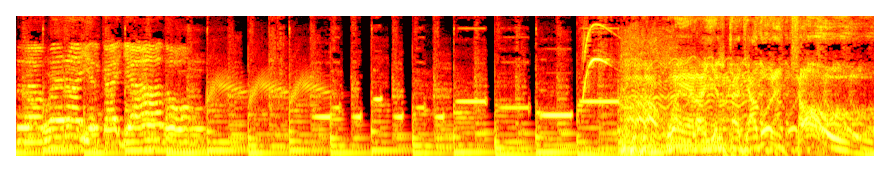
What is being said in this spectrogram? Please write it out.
La güera y el callado. La güera y el callado el show.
